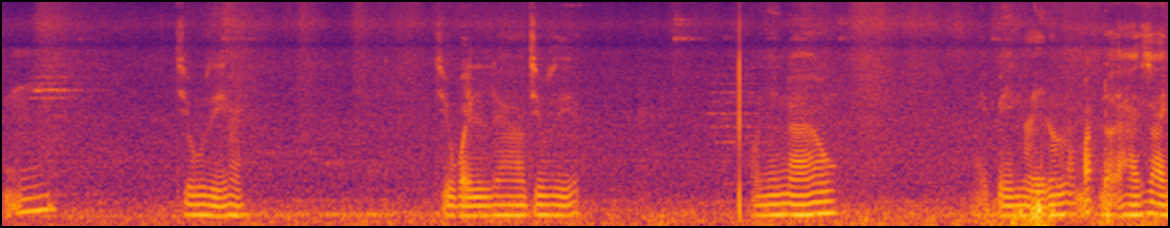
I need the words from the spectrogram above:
cũng chiêu gì này? Chiêu bay là chiêu gì ấy. còn nhanh nào? Đấy, bên này nó bắt đợi hai giây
